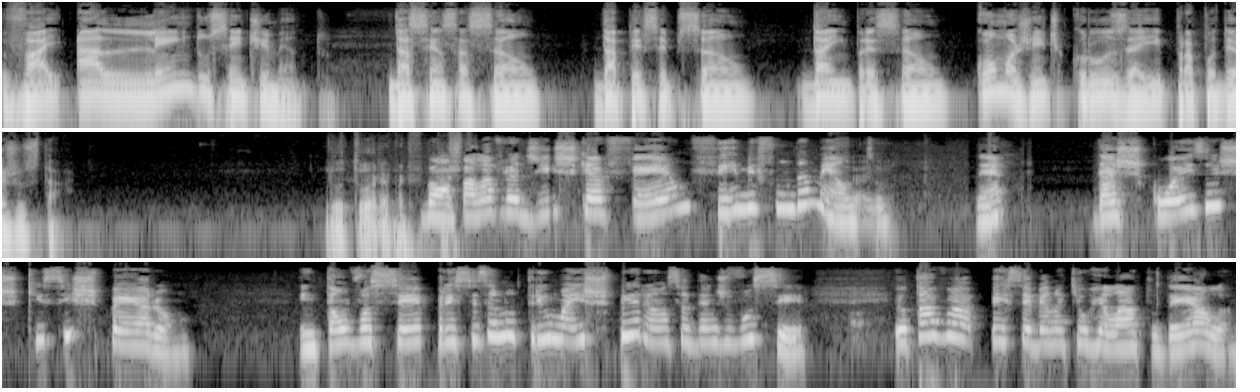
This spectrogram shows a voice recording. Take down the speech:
vai além do sentimento, da sensação, da percepção, da impressão, como a gente cruza aí para poder ajustar. Doutora, pode Bom, a palavra diz que a fé é um firme fundamento, né? Das coisas que se esperam. Então você precisa nutrir uma esperança dentro de você. Eu estava percebendo aqui o relato dela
